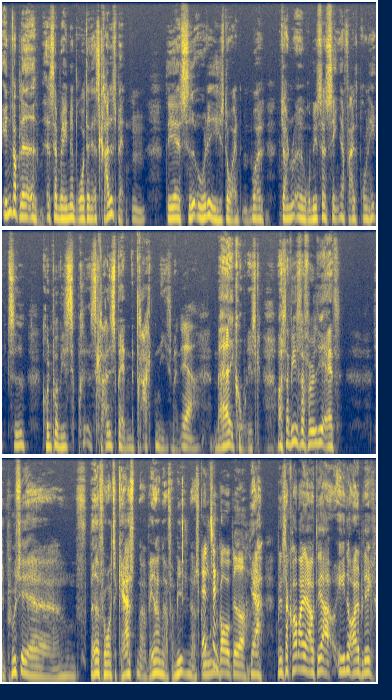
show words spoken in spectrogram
inden for bladet, at Sam Raimi bruger den her skraldespand. Mm. Det er side 8 i historien, mm. hvor John uh, Romita senior faktisk bruger en helt side kun på at vise skraldespanden med dragten i. Simpelthen. Ja. Meget ikonisk. Og så viser selvfølgelig, at jeg pludselig er bedre forhold til kæresten og vennerne og familien og skolen. Alting går jo bedre. Ja, men så kommer jeg jo der ene øjeblik,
